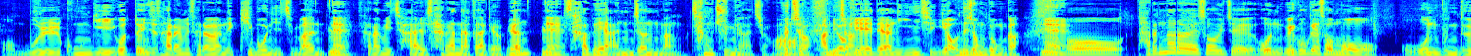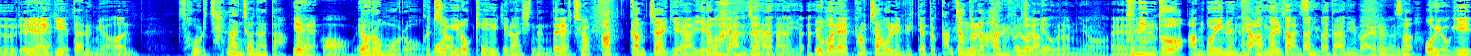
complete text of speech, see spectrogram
어, 물, 공기 이것도 이제 사람이 살아가는데 기본이지만 네. 사람이 잘 살아나가려면 네. 사회 안전망 참 중요하죠. 어, 그쵸, 안전. 여기에 대한 인식이 어느 정도인가? 네. 어, 다른 나라에서 이제 온 외국에서 뭐 온 분들의 예. 얘기에 따르면 서울이 참 안전하다. 예. 어, 여러모로 그쵸. 뭐 이렇게 얘기를 하시는데 그렇죠. 아 깜짝이야. 이렇게 안전하다니. 요번에 평창 올림픽 때도 깜짝 아, 놀랐다는 거죠. 그럼요, 그럼요. 예. 군인도 안 보이는데 아무 일도 안 생기다니 막 이러면서 어 여기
